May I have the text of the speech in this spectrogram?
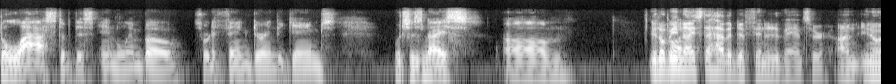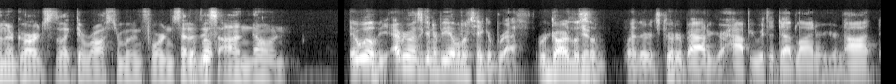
the last of this in limbo sort of thing during the games, which is nice. Um, It'll but, be nice to have a definitive answer on, you know, in regards to like the roster moving forward instead of this unknown. It will be. Everyone's going to be able to take a breath, regardless yep. of whether it's good or bad, or you're happy with the deadline or you're not.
